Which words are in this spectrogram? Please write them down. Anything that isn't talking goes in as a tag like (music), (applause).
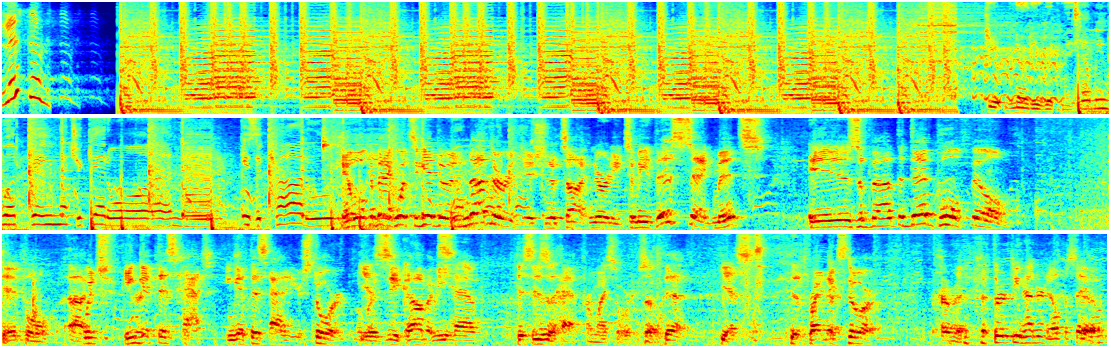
listen. Get nerdy with me. Tell me what game that you get on. Is it card or And welcome back once again to another edition of Talk Nerdy to Me. This segment is about the Deadpool film, Deadpool. Uh, which you can get this hat. You can get this hat at your store over yes, at Zia Comics. We have. This is a hat from my store. So yeah, yes, it's (laughs) right next door. Perfect. thirteen hundred El Paseo.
